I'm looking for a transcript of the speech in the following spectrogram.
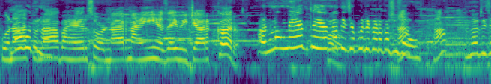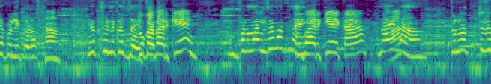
पुन्हा तुला बाहेर सोडणार नाही ह्याचा विचार कर. आणि मग मी एकटी हो. नदीच्या पलीकडे कशी जाऊ? हा? नदीच्या पलीकडं. हा. एकटीने कसं तू जायचं काय बारकी आहे? पण मला जमत तू नाही. बारकी आहे का? नाही ना. तुला तुला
